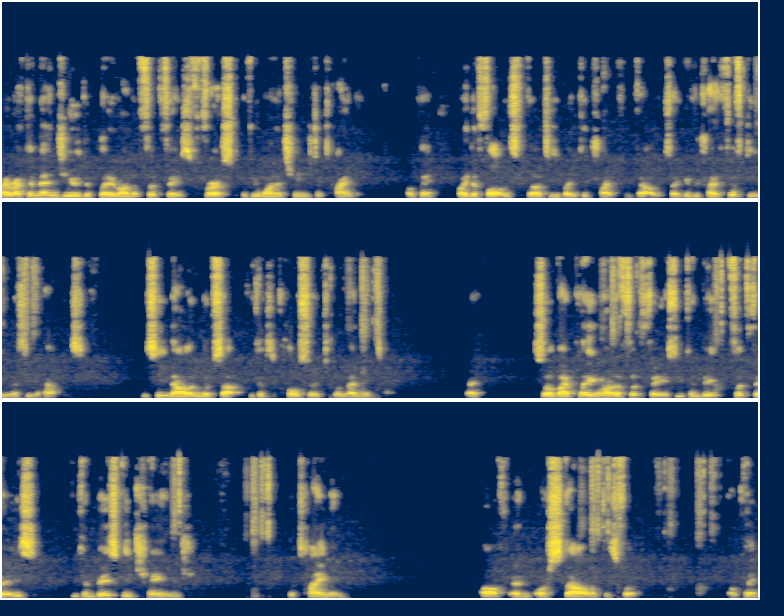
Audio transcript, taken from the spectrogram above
I recommend you to play around the foot phase first if you want to change the timing. Okay? By default, it's 30, but you can try different values. Like if you try 50, let's see what happens. You see, now it lifts up because it's closer to the landing time. right? So by playing around the foot phase, you can foot phase, you can basically change the timing of and or style of this foot. Okay,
